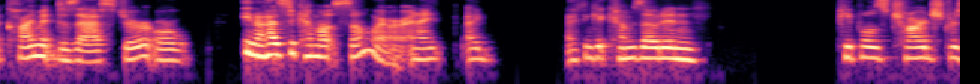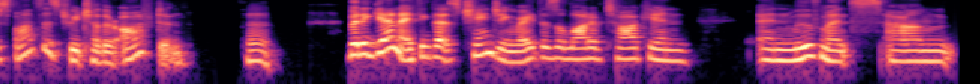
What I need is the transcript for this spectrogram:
a climate disaster or you know has to come out somewhere. And i i i think it comes out in people's charged responses to each other often. Hmm. but again i think that's changing right? There's a lot of talk in and movements um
